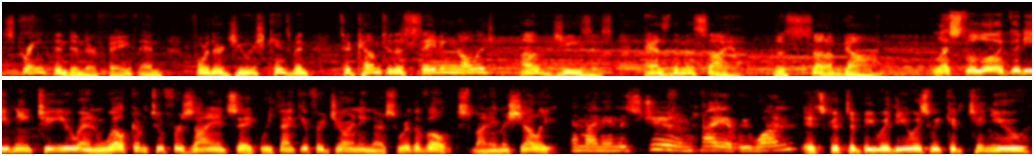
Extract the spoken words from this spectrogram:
strengthened in their faith and for their Jewish kinsmen to come to the saving knowledge of Jesus as the Messiah, the Son of God. Bless the Lord. Good evening to you and welcome to For Zion's Sake. We thank you for joining us. We're the Volks. My name is Shelley. And my name is June. Hi, everyone. It's good to be with you as we continue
